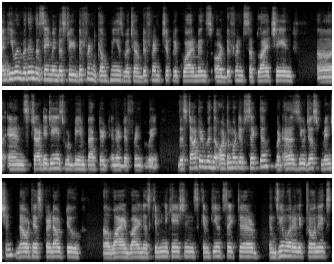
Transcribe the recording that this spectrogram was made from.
And even within the same industry different companies which have different chip requirements or different supply chain uh, and strategies would be impacted in a different way. This started with the automotive sector but as you just mentioned now it has spread out to uh, wired wireless communications compute sector consumer electronics,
